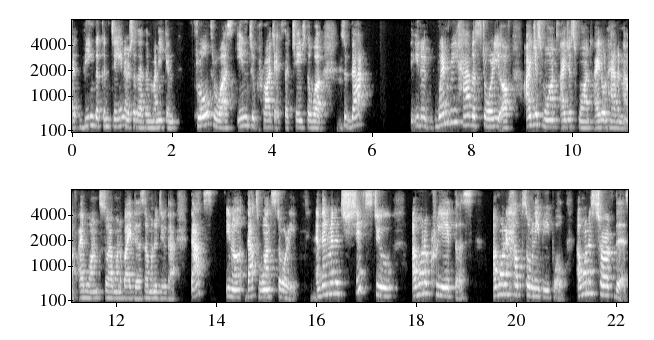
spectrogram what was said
uh, being the container so that the money can flow through us into projects that change the world. So that you know when we have a story of i just want i just want i don't have enough i want so i want to buy this i want to do that that's you know that's one story. And then when it shifts to i want to create this i want to help so many people i want to serve this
